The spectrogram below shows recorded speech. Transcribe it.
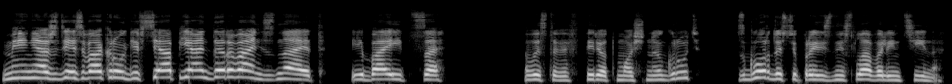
Меня ж здесь в округе вся пьянь да знает и боится. Выставив вперед мощную грудь, с гордостью произнесла Валентина,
